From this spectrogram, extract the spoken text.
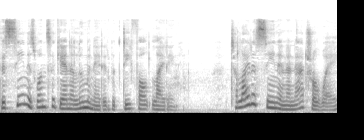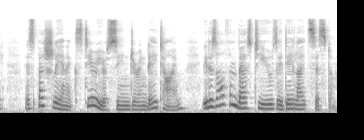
This scene is once again illuminated with default lighting. To light a scene in a natural way, especially an exterior scene during daytime, it is often best to use a daylight system.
